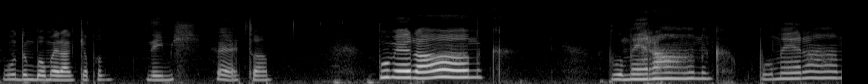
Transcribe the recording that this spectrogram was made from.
Wooden bumerang yapalım. Neymiş? He tamam. Bumerang. Bumerang. Bumerang.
